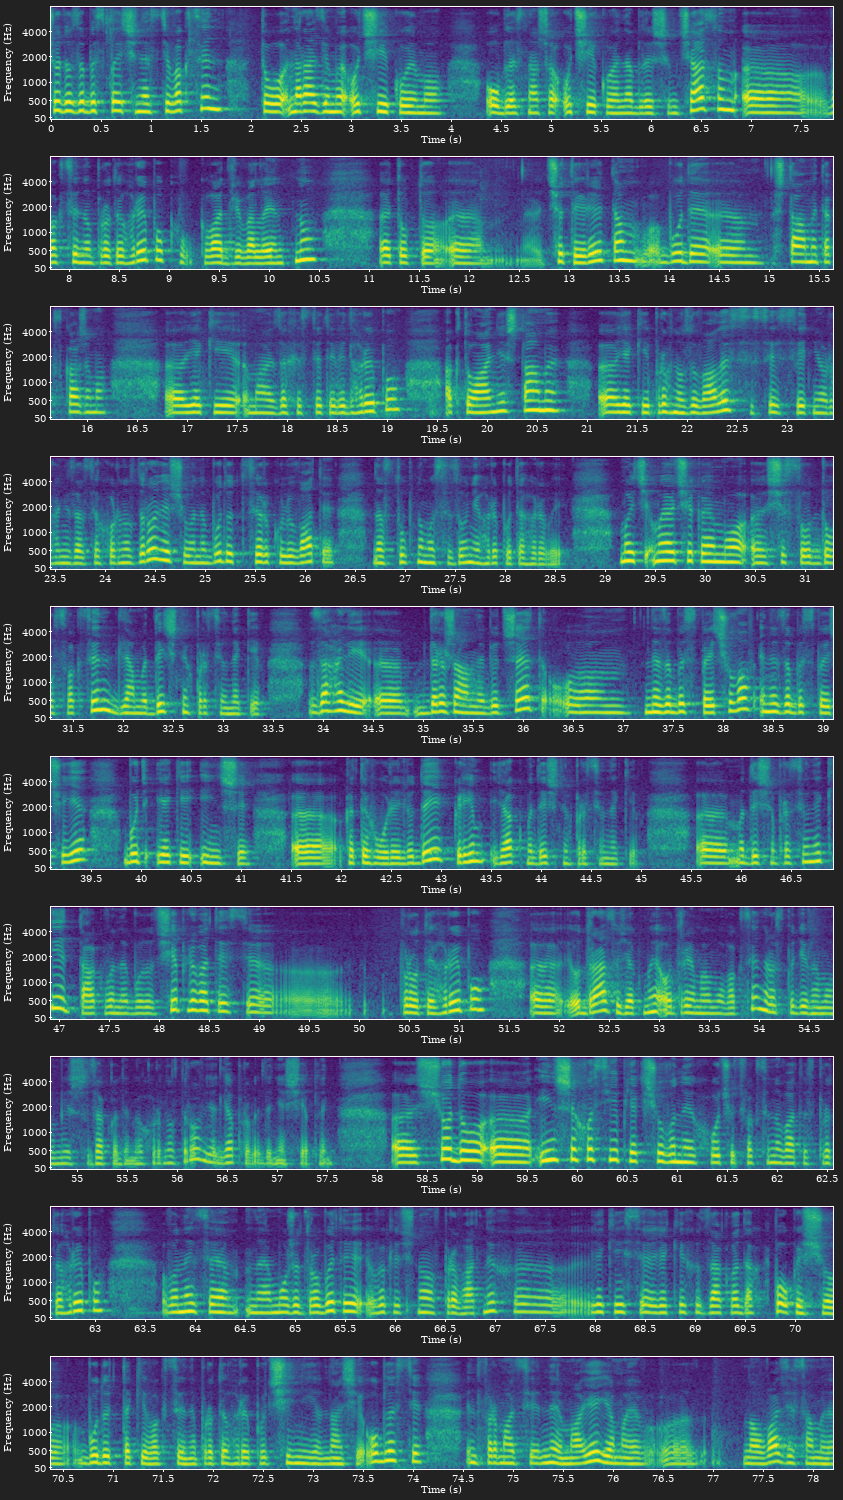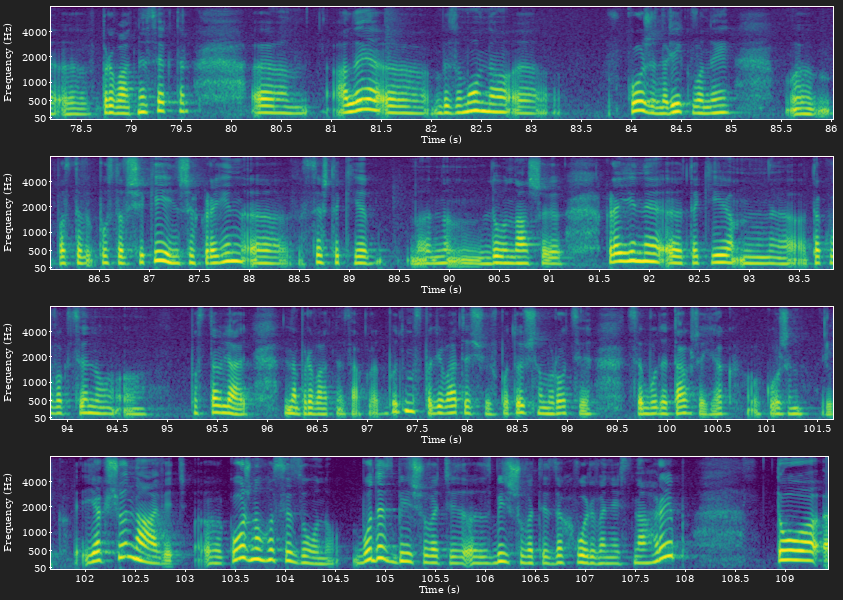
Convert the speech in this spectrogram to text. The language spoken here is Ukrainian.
Щодо забезпеченості вакцин, то наразі ми очікуємо, область наша очікує найближчим часом е, вакцину проти грипу кв- квадрівалентну, Е, тобто е, чотири там буде штами, так скажемо, які мають захистити від грипу, актуальні штами. Е, Які прогнозувалися Всесвітньою організацією охорони здоров'я, що вони будуть циркулювати в наступному сезоні грипу та ГРВІ. Ми, ми очікуємо е, 600 доз вакцин для медичних працівників. Взагалі, е, державний бюджет е, не забезпечував і не забезпечує будь-які інші е, категорії людей, крім як медичних працівників. Е, Медичні працівники так вони будуть щеплюватись е, проти грипу. Е, Одразу як ми отримаємо вакцину, розподілимо між закладами охорони здоров'я для проведення щеплень. Е, Щодо е, інших осіб, якщо вони хочуть вакцинуватись проти грипу, вони це можуть робити виключно в приватних якихось, яких закладах. Поки що будуть такі вакцини проти грипу чи ні в нашій області. Інформації немає. Я маю на увазі саме в приватний сектор. Е, Але е, безумовно е, кожен рік вони е, поставщики інших країн все ж таки до нашої країни такі, таку вакцину поставляють на приватний заклад. Будемо сподіватися, що і в поточному році це буде так же, як кожен рік. Якщо навіть кожного сезону буде збільшувати, збільшувати захворюваність на грип, то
